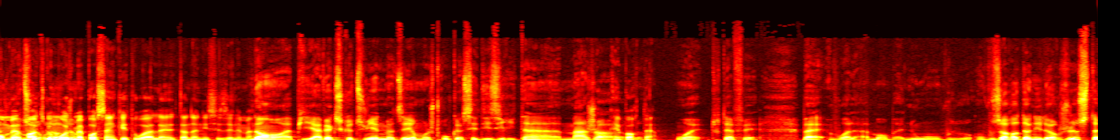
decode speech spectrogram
on met- en tout cas, voiture-là, moi, je là. mets pas 5 étoiles euh, étant donné ces éléments. Non, euh, puis avec ce que tu viens de me dire, moi, je trouve que c'est des irritants euh, majeurs. Important. Oui, tout à fait. Ben voilà, bon, ben nous, on vous, on vous aura donné l'heure juste.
